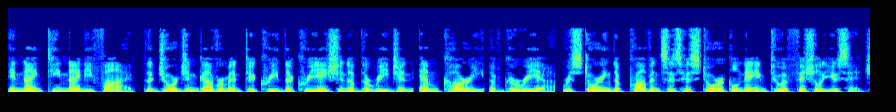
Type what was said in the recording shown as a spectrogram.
In 1995, the Georgian government decreed the creation of the region of Guria, restoring the province's historical name to official usage.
